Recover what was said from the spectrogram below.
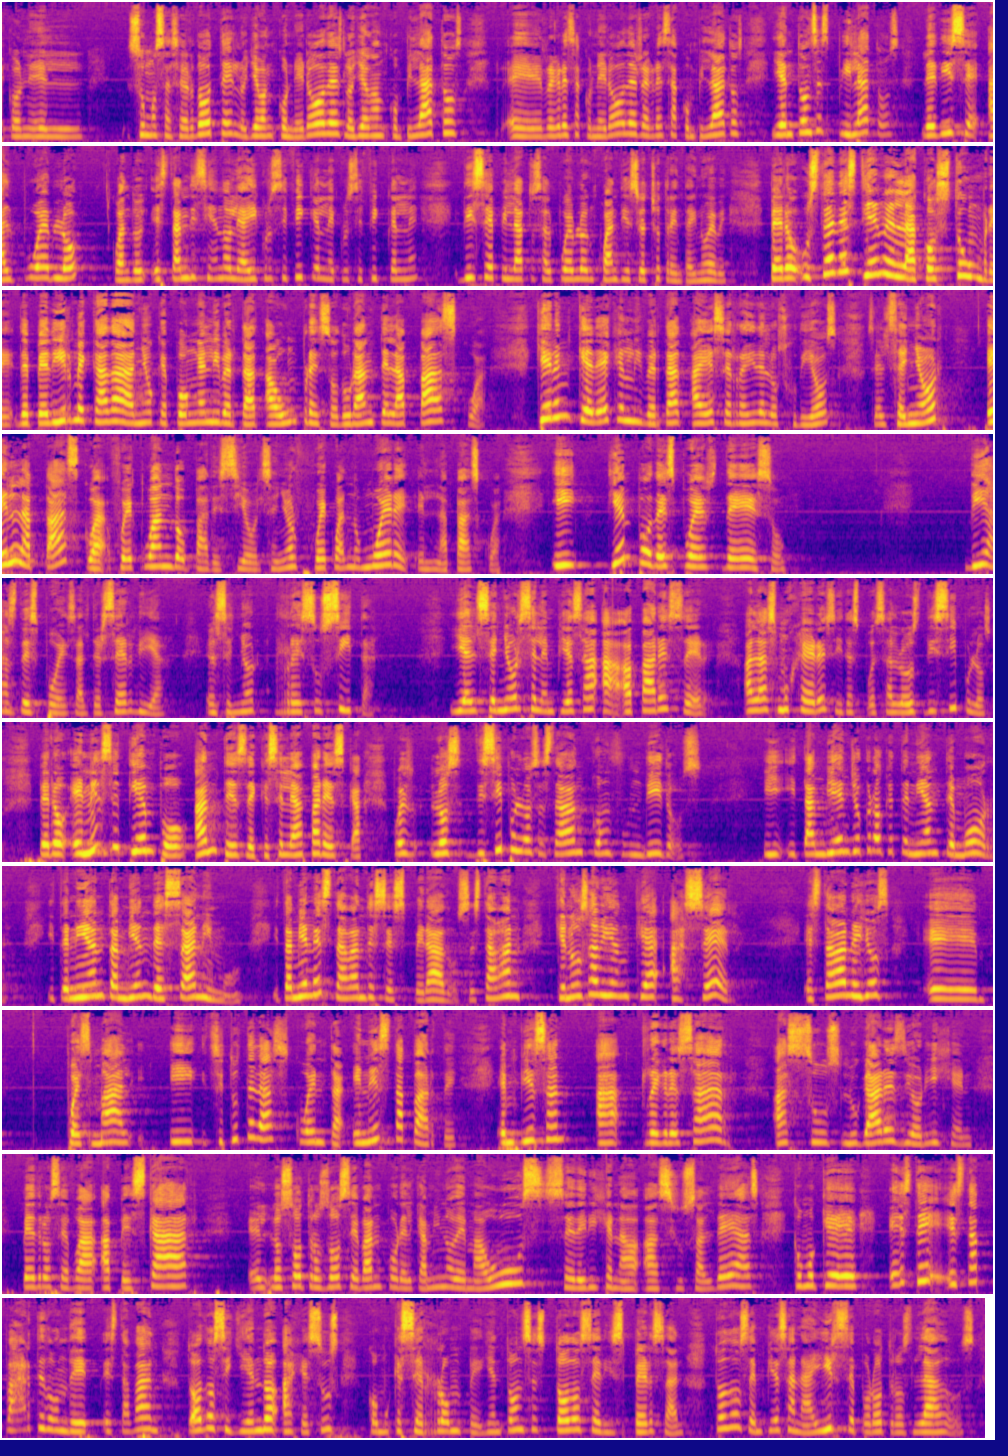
con el sumo sacerdote, lo llevan con Herodes, lo llevan con Pilatos, eh, regresa con Herodes, regresa con Pilatos, y entonces Pilatos le dice al pueblo, cuando están diciéndole ahí, crucifíquenle, crucifíquenle, dice Pilatos al pueblo en Juan 18, 39, pero ustedes tienen la costumbre de pedirme cada año que ponga en libertad a un preso durante la Pascua. ¿Quieren que deje en libertad a ese rey de los judíos? el Señor en la Pascua fue cuando padeció, el Señor fue cuando muere en la Pascua. Y tiempo después de eso, días después, al tercer día, el Señor resucita y el Señor se le empieza a aparecer a las mujeres y después a los discípulos. Pero en ese tiempo, antes de que se le aparezca, pues los discípulos estaban confundidos y, y también yo creo que tenían temor y tenían también desánimo y también estaban desesperados, estaban que no sabían qué hacer, estaban ellos eh, pues mal. Y si tú te das cuenta, en esta parte empiezan a regresar a sus lugares de origen. Pedro se va a pescar, los otros dos se van por el camino de Maús, se dirigen a, sus aldeas, como que este, esta parte donde estaban todos siguiendo a Jesús, como que se rompe y entonces todos se dispersan, todos empiezan a irse por otros lados.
